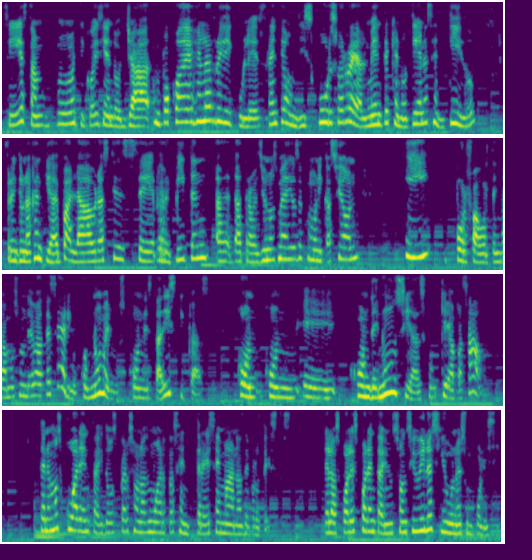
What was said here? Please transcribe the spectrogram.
¿sí? Están un momentico diciendo, ya un poco dejen la ridiculez frente a un discurso realmente que no tiene sentido, frente a una cantidad de palabras que se repiten a, a través de unos medios de comunicación y por favor tengamos un debate serio, con números, con estadísticas, con, con, eh, con denuncias, con qué ha pasado. tenemos 42 personas muertas en tres semanas de protestas, de las cuales 41 son civiles y uno es un policía.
